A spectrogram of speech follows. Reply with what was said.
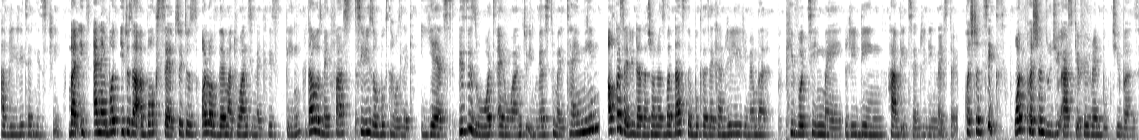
I've rewritten history. But it's and I bought it was a, a, box set, so it was all of them at once in like this thing. That was my first series of books that was like, yes, this is what I want to invest my time in. Of course I read other genres, but that's the book that I can really remember pivoting my reading habits and reading lifestyle. Question six. What questions would you ask your favorite booktubers?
